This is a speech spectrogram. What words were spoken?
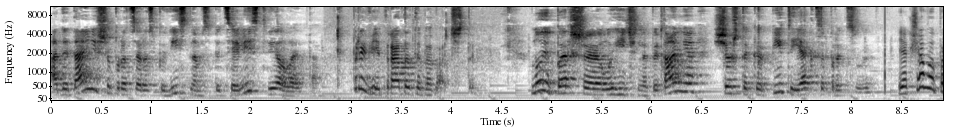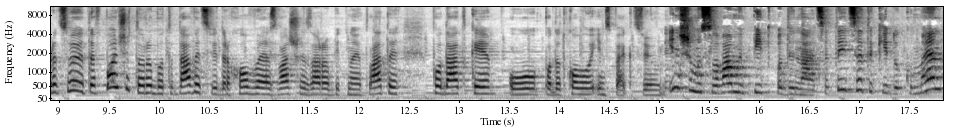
А детальніше про це розповість нам спеціаліст Віолетта. Привіт, рада тебе бачити. Ну і перше логічне питання: що ж таке ПІТ і як це працює? Якщо ви працюєте в Польщі, то роботодавець відраховує з вашої заробітної плати податки у податкову інспекцію. Іншими словами, під 11 це такий документ,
